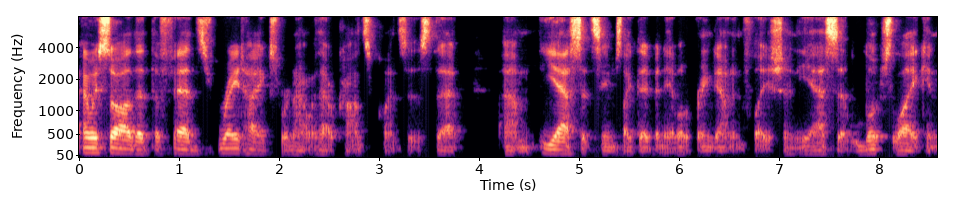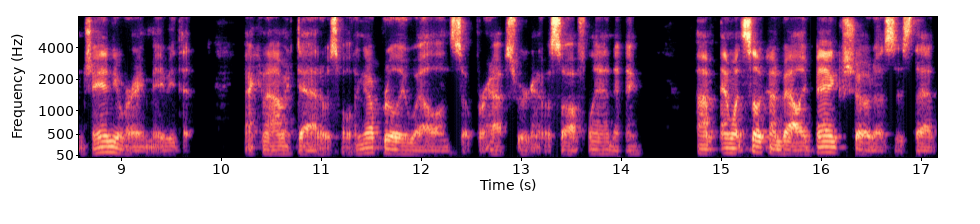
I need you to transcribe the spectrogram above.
and we saw that the Fed's rate hikes were not without consequences. That um, yes, it seems like they've been able to bring down inflation. Yes, it looks like in January maybe that economic data was holding up really well, and so perhaps we are going to have a soft landing. Um, and what Silicon Valley Bank showed us is that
